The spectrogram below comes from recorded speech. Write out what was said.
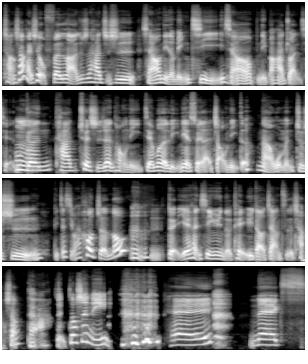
厂商还是有分啦，就是他只是想要你的名气，想要你帮他赚钱，嗯跟他确实认同你节目的理念，所以来找你的。那我们就是比较喜欢后者喽。嗯，嗯，对，也很幸运的可以遇到这样子的厂商。对啊，对就是你。OK，Next，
